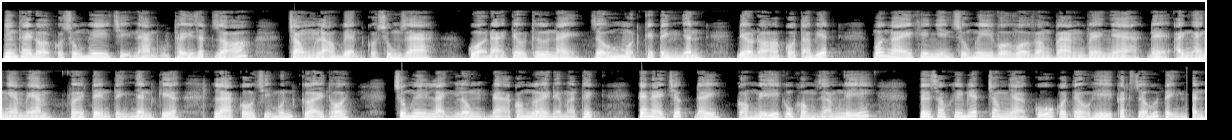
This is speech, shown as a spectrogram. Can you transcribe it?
Nhưng thay đổi của sung hy, chị nam cũng thấy rất rõ. Trong lão viện của sung gia, của đại tiểu thư này giấu một cái tình nhân. Điều đó cô ta biết. Mỗi ngày khi nhìn sung hy vội vội vàng vàng về nhà để anh anh em em với tên tình nhân kia là cô chỉ muốn cười thôi. Sung hy lạnh lùng đã có người để mà thích. Cái này trước đây có nghĩ cũng không dám nghĩ từ sau khi biết trong nhà cũ của tiểu hy cất giấu tình nhân,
